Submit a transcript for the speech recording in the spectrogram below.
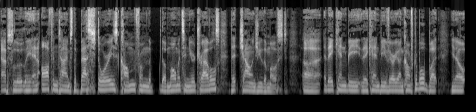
Absolutely. And oftentimes the best stories come from the, the moments in your travels that challenge you the most. Uh, they can be, they can be very uncomfortable, but you know,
